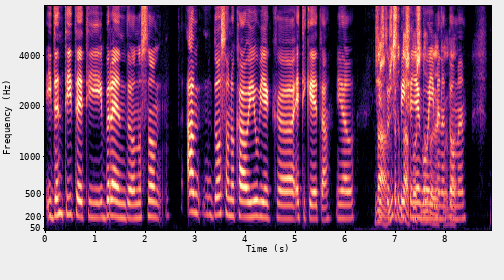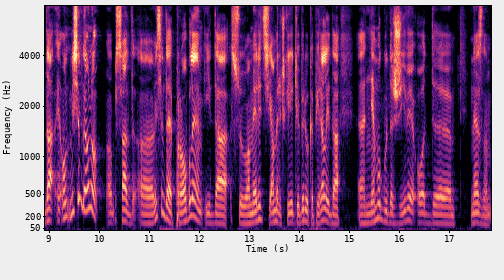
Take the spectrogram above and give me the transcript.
identitet i brand, odnosno, a doslovno kao i uvijek e, etiketa, jel? Čisto da, što piše njegovo ime na tome. Da, e, on, mislim da je ono, sad, mislim da je problem i da su Americi, američki youtuberi ukapirali da ne mogu da žive od, ne znam,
